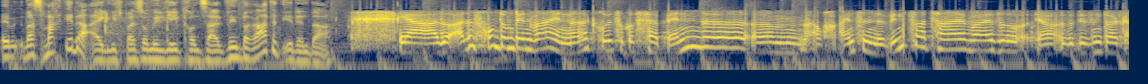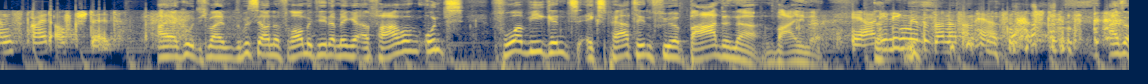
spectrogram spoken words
Äh, was macht ihr da eigentlich bei Sommelier Consult? Wen beratet ihr denn da? Ja, also alles rund um den Wein, ne? größere Verbände, ähm, auch einzelne Winzer teilweise. Ja, also wir sind da ganz breit aufgestellt. Ah ja gut, ich meine, du bist ja auch eine Frau mit jeder Menge Erfahrung und vorwiegend Expertin für Badener Weine. Ja, die liegen mir besonders am Herzen. Also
